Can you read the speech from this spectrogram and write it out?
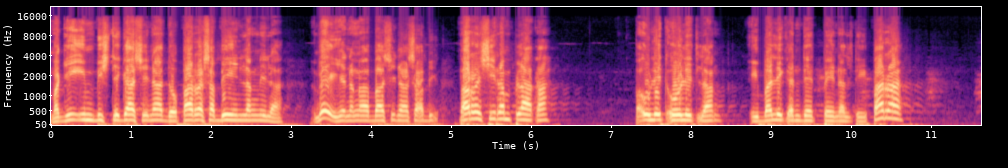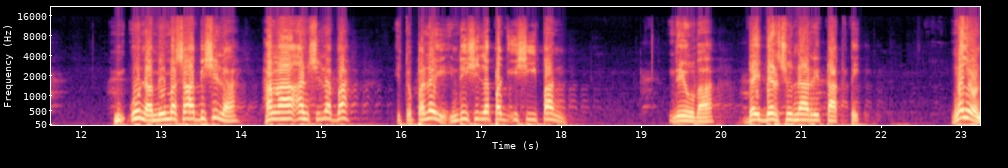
mag-iimbestiga Senado para sabihin lang nila, Be, yan na nga ba sinasabi? Parang sirang plaka, paulit-ulit lang, ibalik ang death penalty. Para, una, may masabi sila, hangaan sila ba? Ito pala eh, hindi sila pag-isipan. Hindi ba? Diversionary tactic. Ngayon,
